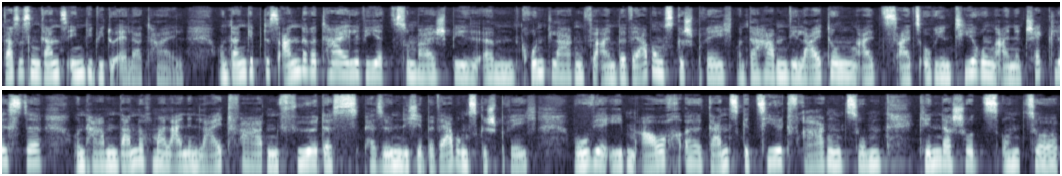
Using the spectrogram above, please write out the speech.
Das ist ein ganz individueller Teil. Und dann gibt es andere Teile, wie jetzt zum Beispiel ähm, Grundlagen für ein Bewerbungsgespräch. Und da haben die Leitungen als, als Orientierung eine Checkliste und haben dann nochmal einen Leitfaden für das persönliche Bewerbungsgespräch, wo wir eben auch äh, ganz gezielt Fragen zum Kinderschutz und zur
